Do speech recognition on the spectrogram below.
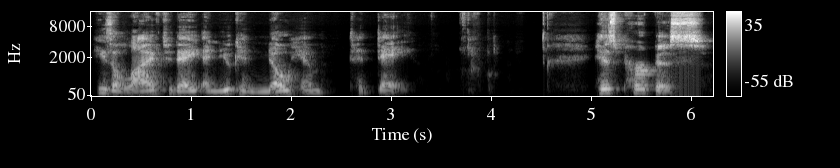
He's alive today, and you can know him today. His purpose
